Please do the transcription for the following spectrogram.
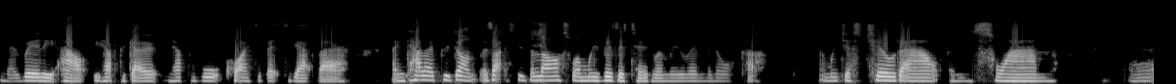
you know, really out. You have to go, you have to walk quite a bit to get there. And Cala Pudent was actually the last one we visited when we were in Menorca. And we just chilled out and swam uh,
